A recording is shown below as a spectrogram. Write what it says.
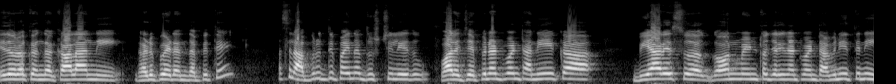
ఏదో రకంగా కాలాన్ని గడిపేయడం తప్పితే అసలు అభివృద్ధి పైన దృష్టి లేదు. వాళ్ళు చెప్పినటువంటి అనేక బీఆర్ఎస్ గవర్నమెంట్లో జరిగినటువంటి అవినీతిని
